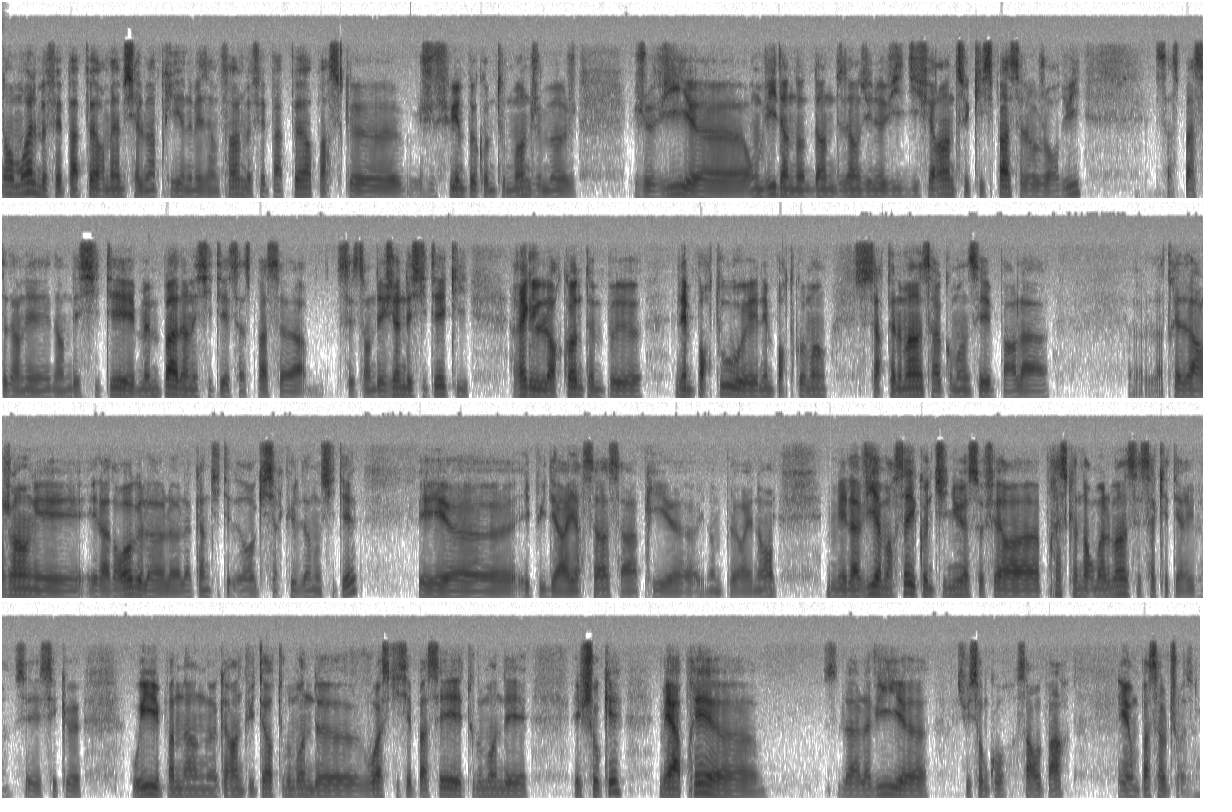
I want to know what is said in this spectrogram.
Non, moi, elle me fait pas peur, même si elle m'a pris un de mes enfants, elle me fait pas peur parce que je suis un peu comme tout le monde. Je vis, euh, on vit dans, une vie différente. Ce qui se passe là aujourd'hui, ça se passe dans des cités, et même pas dans les cités. Ça se passe, euh, ce sont des jeunes des cités qui règlent leur compte un peu n'importe où et n'importe comment. Certainement, ça a commencé par la, euh, l'attrait d'argent et, et la drogue, la, la- la quantité de drogue qui circule dans nos cités. Et, euh, et puis derrière ça, ça a pris euh, une ampleur énorme. Mais la vie à Marseille continue à se faire euh, presque normalement, c'est ça qui est terrible. C'est, que oui, pendant 48 heures, tout le monde voit ce qui s'est passé et tout le monde est, choqué. Mais après, la, vie suit son cours, ça repart et on passe à autre chose.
